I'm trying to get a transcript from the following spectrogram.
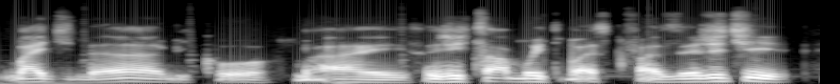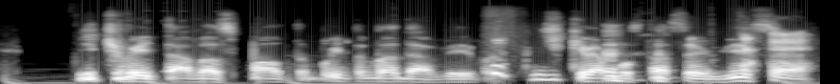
mais dinâmico, mas a gente sabe muito mais o que fazer. A gente, a gente inventava as pautas muito nada a ver, mano. A gente queria mostrar serviço. É.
